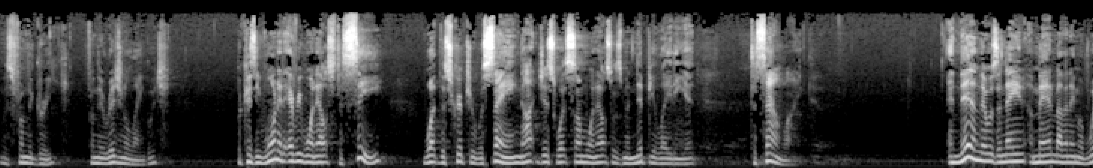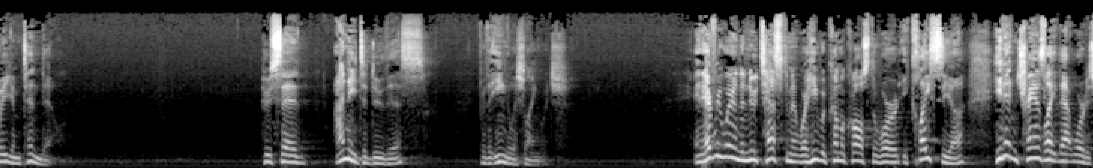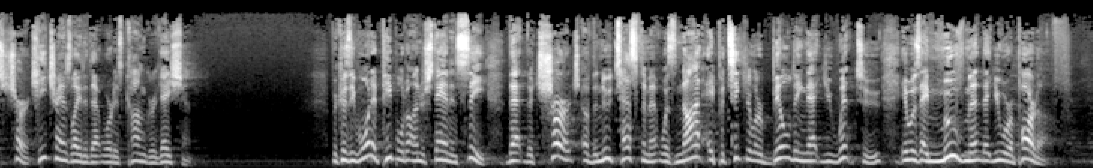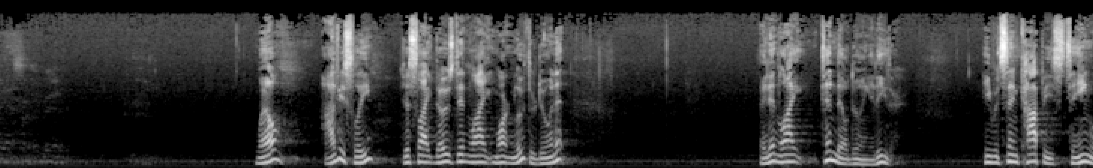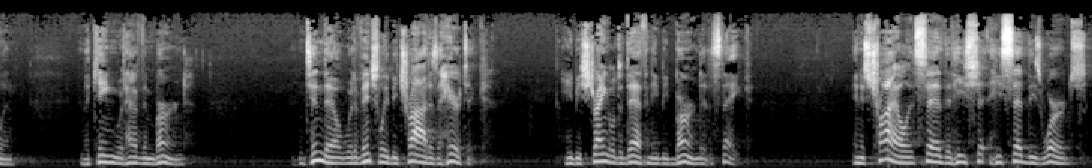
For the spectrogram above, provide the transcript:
it was from the Greek, from the original language, because he wanted everyone else to see what the scripture was saying, not just what someone else was manipulating it to sound like. And then there was a, name, a man by the name of William Tyndale who said, I need to do this for the English language. And everywhere in the New Testament where he would come across the word ecclesia, he didn't translate that word as church. He translated that word as congregation because he wanted people to understand and see that the church of the New Testament was not a particular building that you went to, it was a movement that you were a part of. Well, obviously, just like those didn't like Martin Luther doing it, they didn't like Tyndale doing it either. He would send copies to England, and the king would have them burned. Tyndale would eventually be tried as a heretic. He'd be strangled to death and he'd be burned at the stake. In his trial, it said that he, sh- he said these words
